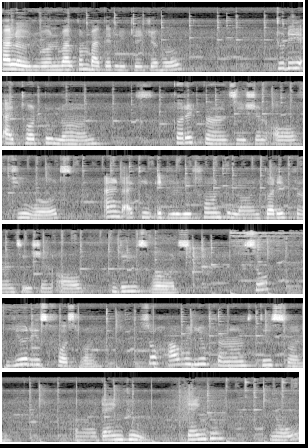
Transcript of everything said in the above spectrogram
Hello everyone, welcome back at Literature Hub. Today I thought to learn correct pronunciation of few words and I think it will be fun to learn correct pronunciation of these words. So here is first one. So how will you pronounce this one? Uh, dengue. Dengue? No,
